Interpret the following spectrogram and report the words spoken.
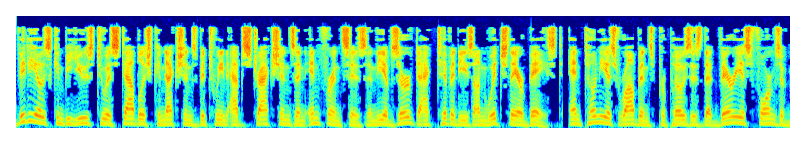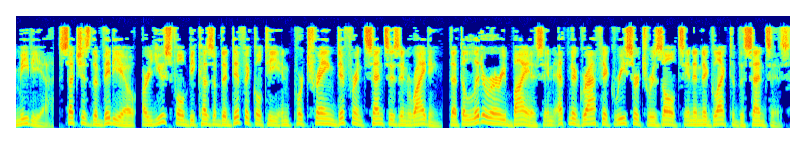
Videos can be used to establish connections between abstractions and inferences and the observed activities on which they are based. Antonius Robben proposes that various forms of media, such as the video, are useful because of the difficulty in portraying different senses in writing, that the literary bias in ethnographic research results in a neglect of the senses.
